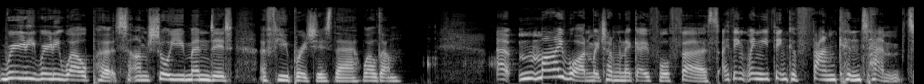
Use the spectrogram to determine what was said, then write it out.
really, really well put. I'm sure you mended a few bridges there. Well done. Uh, my one, which I'm going to go for first, I think when you think of fan contempt,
